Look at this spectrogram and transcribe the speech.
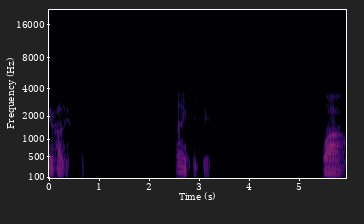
you, Holy Spirit. Thank you, Jesus. Wow.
